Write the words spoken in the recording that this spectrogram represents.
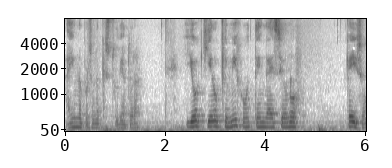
hay una persona que estudia Torah? Yo quiero que mi hijo tenga ese honor. ¿Qué hizo?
